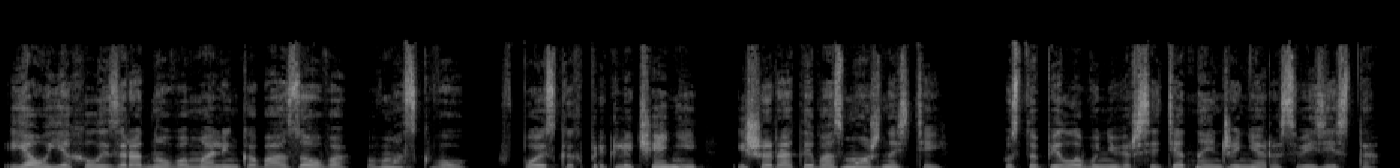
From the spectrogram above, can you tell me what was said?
я уехала из родного маленького Азова в Москву в поисках приключений и широты возможностей, Поступила в университет на инженера-связиста.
